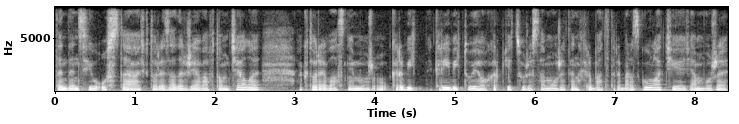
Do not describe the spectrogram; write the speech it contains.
tendenciu ustáť, ktoré zadržiava v tom tele a ktoré vlastne môžu krviť, kriviť tú jeho chrbticu, že sa môže ten chrbát treba zgulatieť a môže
